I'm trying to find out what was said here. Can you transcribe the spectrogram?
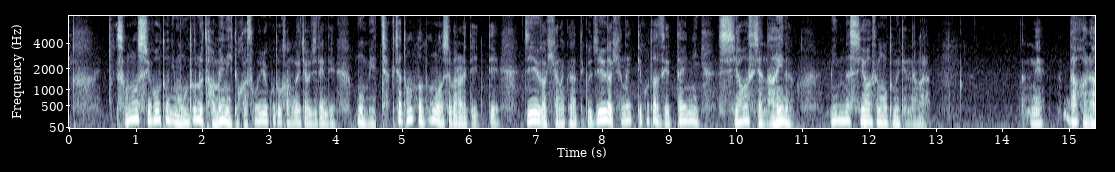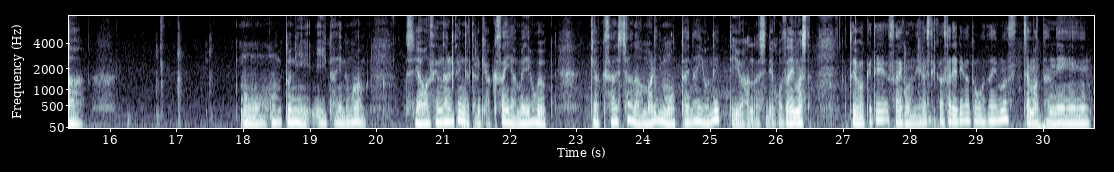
その仕事に戻るためにとかそういうことを考えちゃう時点でもうめちゃくちゃどんどんどんどん縛られていって自由が利かなくなっていく自由が利かないってことは絶対に幸せじゃないの。よみんな幸せ求めてんだから。ね。だからもう本当に言いたいのは幸せになりたいんだったら逆算やめようよ。逆算しちゃうのはあまりにもったいないよねっていう話でございました。というわけで最後までいらしてくださりありがとうございます。じゃあまたね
